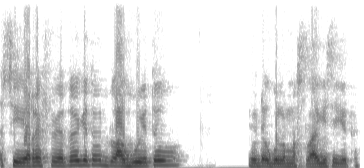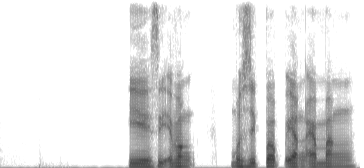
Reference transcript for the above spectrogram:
si riff itu gitu lagu itu ya udah gue lemes lagi sih gitu. Iya sih emang musik pop yang emang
